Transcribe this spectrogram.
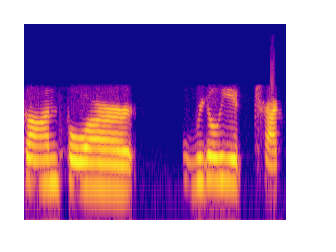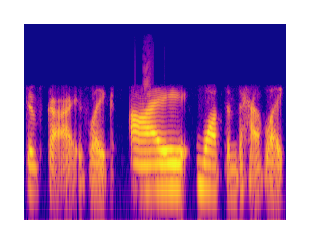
gone for really attractive guys. Like, I want them to have like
